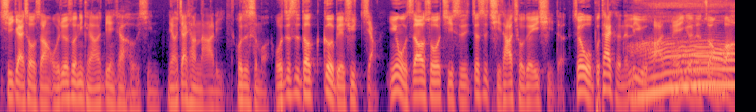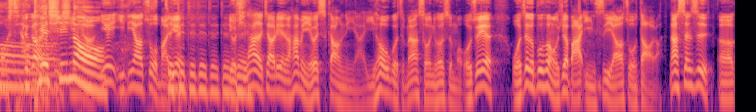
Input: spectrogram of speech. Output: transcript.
膝盖受伤，我就说你可能要练一下核心，你要加强哪里或者什么，我这次都个别去讲，因为我知道说其实这是其他球队一起的，所以我不太可能例如把每一个人的状况，好贴心哦，因为一定要做嘛，因为对对对对对，有其他的教练呢，他们也会告诉你啊。以后如果怎么样守你或什么，我觉得我这个部分我就要把隐私也要做到了。那甚至呃。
